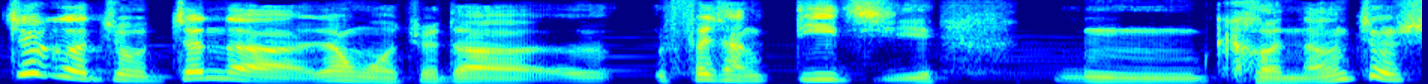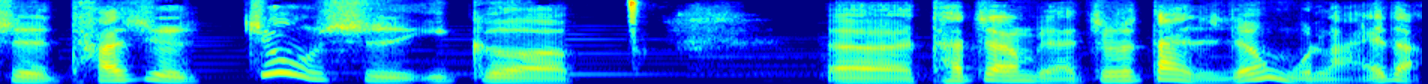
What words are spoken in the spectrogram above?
这个就真的让我觉得呃非常低级。嗯，可能就是他就就是一个，呃，他这场比赛就是带着任务来的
